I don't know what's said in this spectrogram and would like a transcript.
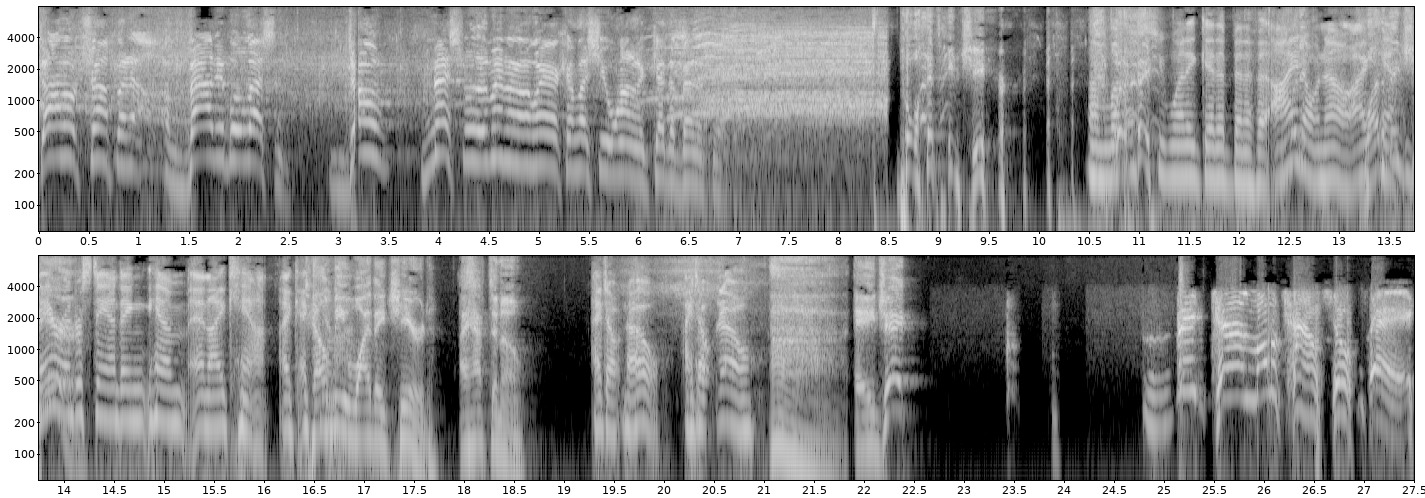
Donald Trump an, a valuable lesson. Don't mess with the men in America unless you want to get the benefit. But why did they cheer? Unless you want to get a benefit. I don't know. I why can't. they cheer? are understanding him, and I can't. I, I Tell me why they cheered. I have to know. I don't know. I don't know. AJ. Big time Motown show bag.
